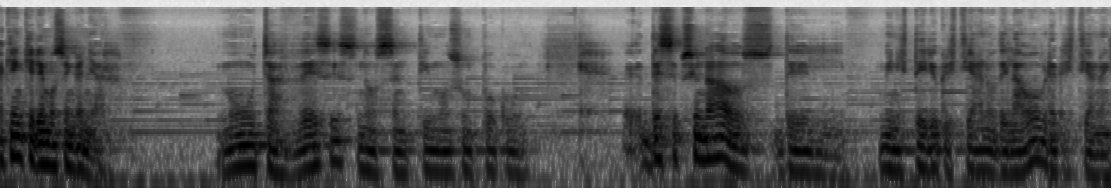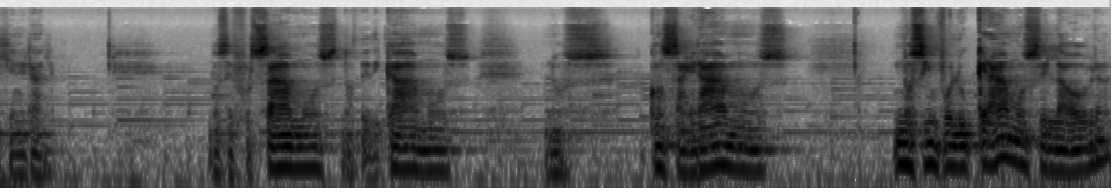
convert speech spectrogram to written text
¿A quién queremos engañar? Muchas veces nos sentimos un poco eh, decepcionados del ministerio cristiano, de la obra cristiana en general. Nos esforzamos, nos dedicamos, nos consagramos, nos involucramos en la obra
